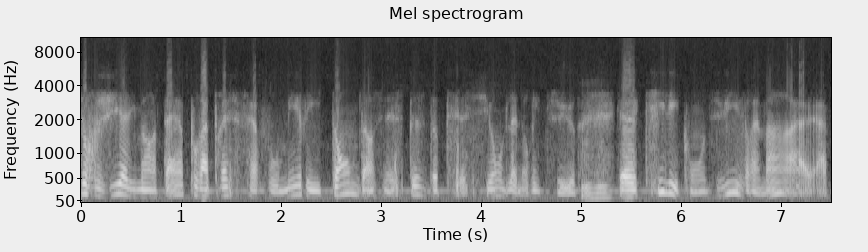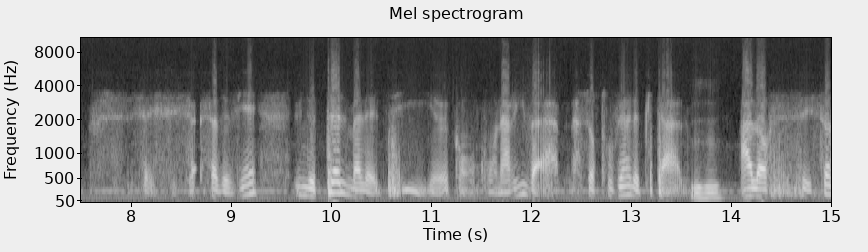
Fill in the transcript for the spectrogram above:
orgies alimentaires pour après se faire vomir et ils tombent dans une espèce d'obsession de la nourriture mhm. euh, qui les conduit vraiment à, ça, devient une telle maladie euh, qu'on arrive à, se retrouver à l'hôpital. Mhm. Alors, c'est ça,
